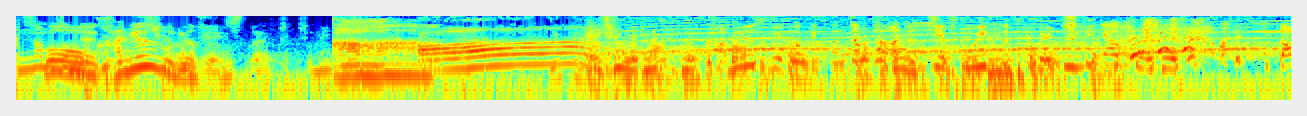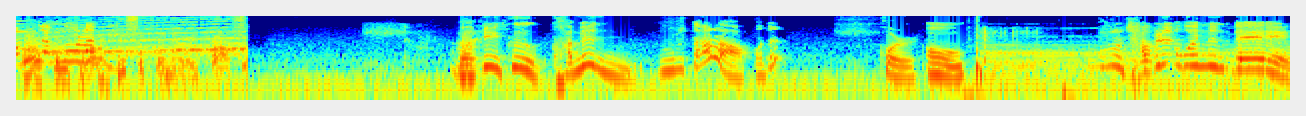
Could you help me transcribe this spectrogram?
존나 뭐, 무섭네. 가면 소리였어. 아. 아 가면 소리가 근데 끈적한 아저씨의 보이스가 왜 들리냐고. 아씨, 깜짝 놀랐네. 나중에 그, 가면, 누구 따라 왔거든? 헐. 어. 누구를 잡으려고 했는데,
